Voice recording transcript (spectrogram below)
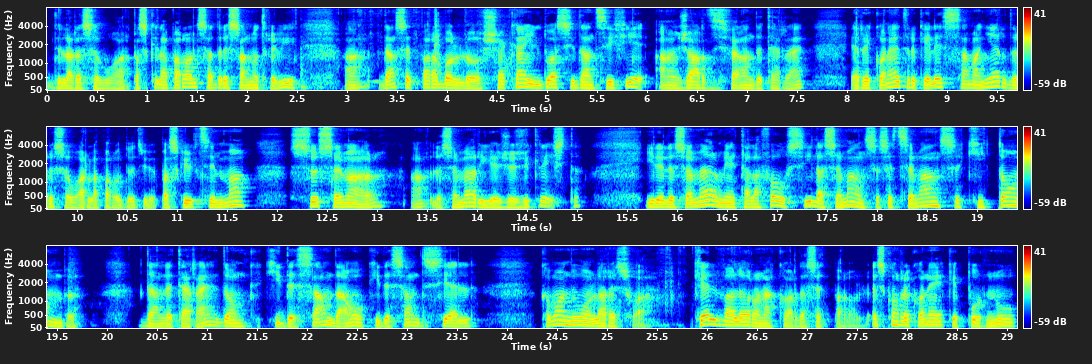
de la recevoir, parce que la parole s'adresse à notre vie. Hein. Dans cette parabole, chacun il doit s'identifier à un genre différent de terrain et reconnaître quelle est sa manière de recevoir la parole de Dieu. Parce qu'ultimement, ce semeur, hein, le semeur, il est Jésus-Christ. Il est le semeur, mais est à la fois aussi la semence, cette semence qui tombe dans le terrain, donc qui descend d'en haut, qui descend du ciel. Comment nous on la reçoit? Quelle valeur on accorde à cette parole? Est-ce qu'on reconnaît que pour nous,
